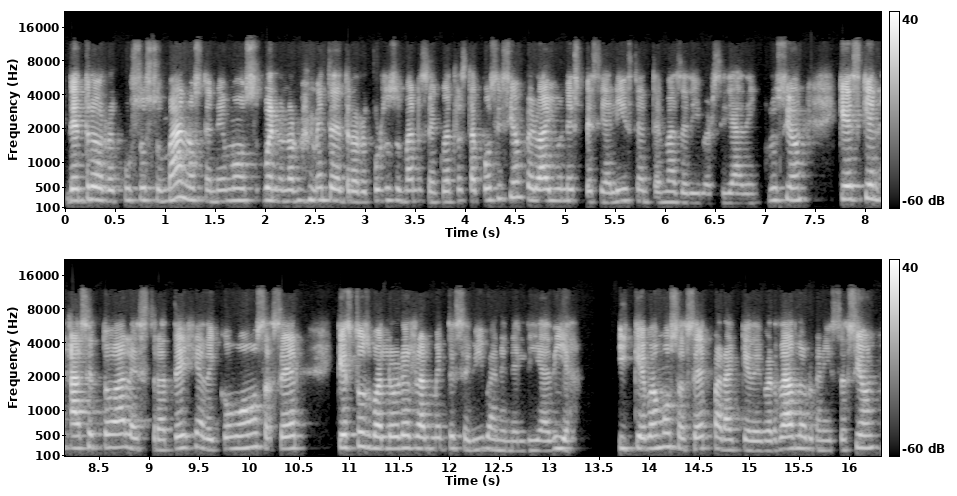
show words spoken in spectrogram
Dentro de recursos humanos tenemos, bueno, normalmente dentro de recursos humanos se encuentra esta posición, pero hay un especialista en temas de diversidad e inclusión, que es quien hace toda la estrategia de cómo vamos a hacer que estos valores realmente se vivan en el día a día y qué vamos a hacer para que de verdad la organización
